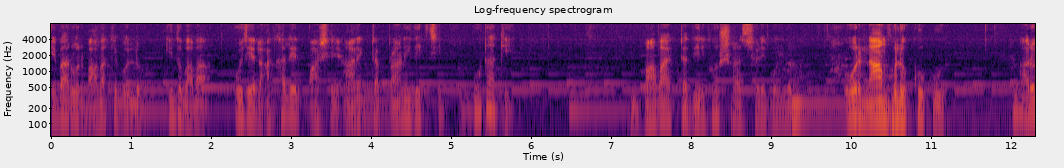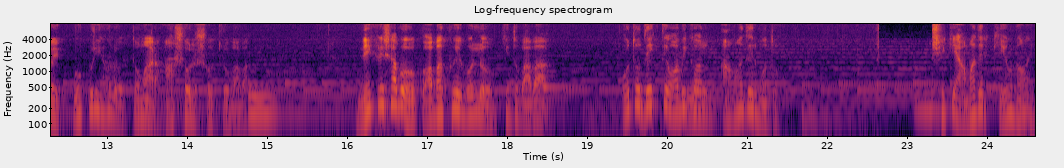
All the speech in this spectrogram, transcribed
এবার ওর বাবাকে বলল, কিন্তু বাবা, ওই যে রাখালের পাশে আরেকটা প্রাণী দেখছি, ওটা কে? বাবা একটা দীর্ঘশ্বাস ছেড়ে বলল, ওর নাম হলো কুকুর, আর ওই কুকুরই হলো তোমার আসল শত্রু বাবা। নেকড়ে শাবক অবাক হয়ে বলল, কিন্তু বাবা, ও তো দেখতে অবিকল আমাদের মতো। সে কি আমাদের কেউ নয়?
